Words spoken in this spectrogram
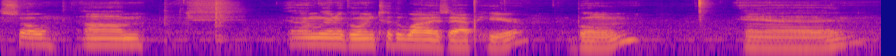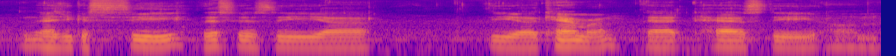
so um, I'm going to go into the Wyze app here. Boom. And as you can see, this is the uh, the uh, camera that has the um,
